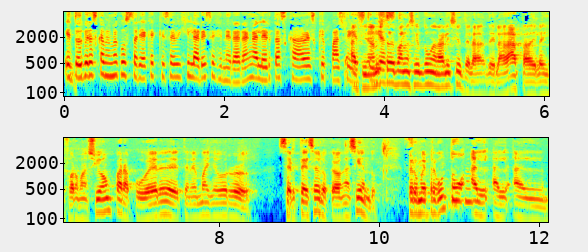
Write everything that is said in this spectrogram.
Entonces, verás que a mí me gustaría que aquí se vigilara y se generaran alertas cada vez que pase Al esto final ustedes van haciendo un análisis de la, de la data, de la información para poder eh, tener mayor certeza de lo que van haciendo. Pero me pregunto, al, al, al,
